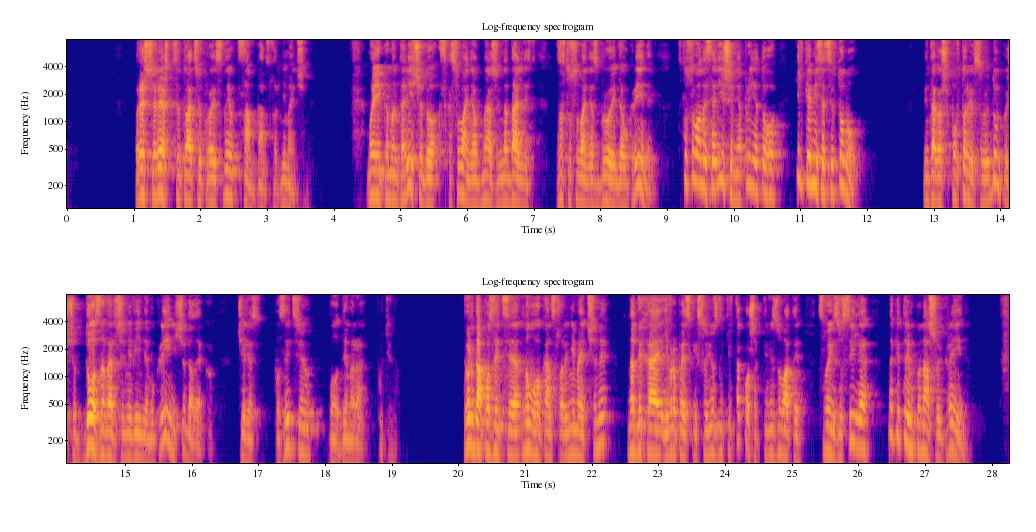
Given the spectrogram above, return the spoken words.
Врешті-решт ситуацію прояснив сам канцлер Німеччини. Мої коментарі щодо скасування обмежень на дальність застосування зброї для України стосувалися рішення, прийнятого кілька місяців тому. Він також повторив свою думку, що до завершення війни в Україні ще далеко через позицію Володимира Путіна. Тверда позиція нового канцлера Німеччини надихає європейських союзників також активізувати свої зусилля на підтримку нашої країни,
